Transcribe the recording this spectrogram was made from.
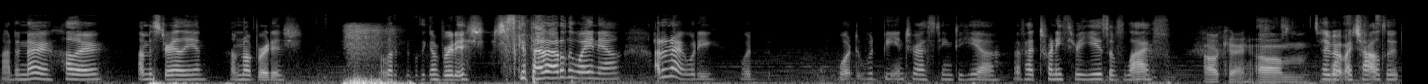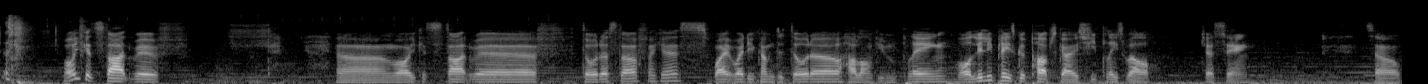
I don't know. Hello. I'm Australian. I'm not British. A lot of people think I'm British. Just get that out of the way now. I don't know. What do you what would be interesting to hear? I've had 23 years of life. Okay. Um. Tell you about my childhood. Well, you could start with. Um, well, you could start with Dota stuff, I guess. Why why do you come to Dota? How long have you been playing? Well, Lily plays good pubs, guys. She plays well. Just saying. So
